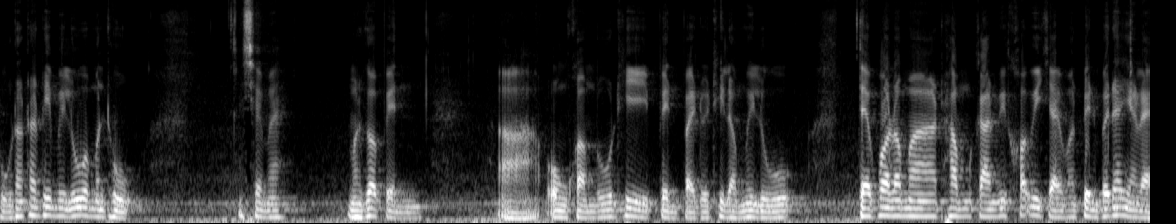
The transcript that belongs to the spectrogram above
ถูกทั้งทั้งที่ไม่รู้ว่ามันถูก ใช่ไหมมันก็เป็นอองค์ความรู้ที่เป็นไปโดยที่เราไม่รู้ แต่พอเรามาทำการวิเคราะห์วิจัยมันเป็นไปได้อย่างไร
